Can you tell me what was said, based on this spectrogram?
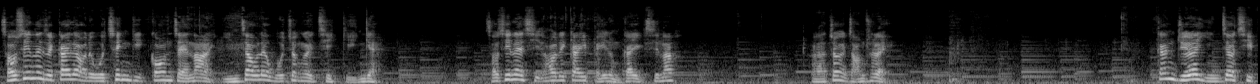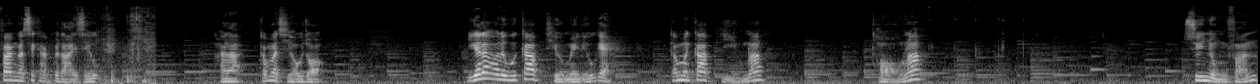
首先呢只雞咧我哋會清潔乾淨啦，然之後咧會將佢切件嘅。首先咧切開啲雞髀同雞翼先啦，係啦，將佢斬出嚟。跟住咧，然之後切翻個適合嘅大小，係啦，咁啊切好咗。而家咧，我哋會加入調味料嘅，咁啊加鹽啦、糖啦、蒜蓉粉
